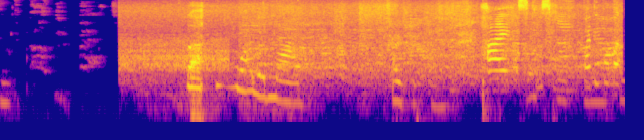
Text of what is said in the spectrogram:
one, two, yeah. Why am? Hi, excuse me. Pwede po mag...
